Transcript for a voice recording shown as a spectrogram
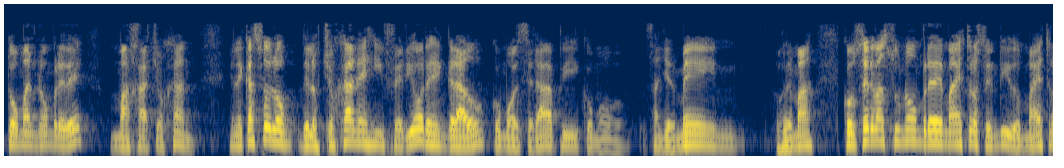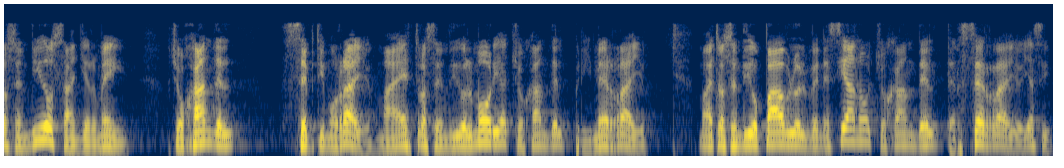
toma el nombre de Han. En el caso de los, de los Chohanes inferiores en grado, como el Serapi, como Saint Germain, los demás, conservan su nombre de maestro ascendido. Maestro ascendido Saint Germain. Chohan del séptimo rayo. Maestro ascendido el Moria, Chohan del primer rayo. Maestro ascendido Pablo el Veneciano, Chohan del tercer rayo, y así.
